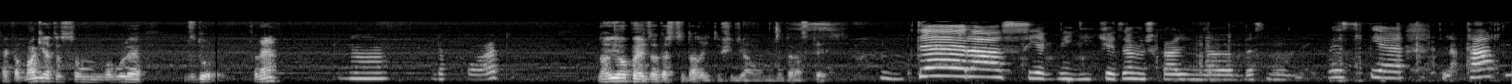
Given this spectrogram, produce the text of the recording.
taka magia to są w ogóle bzdury. Co nie? No, dokładnie. No i opowiedz Adaś, co dalej tu się działo. Może teraz ty. Teraz, jak widzicie, zamieszkali na bezludnej wyspie, latarni,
